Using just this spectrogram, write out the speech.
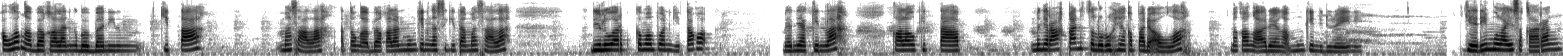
Allah nggak bakalan ngebebanin kita masalah atau nggak bakalan mungkin ngasih kita masalah di luar kemampuan kita kok. Dan yakinlah kalau kita menyerahkan seluruhnya kepada Allah, maka nggak ada yang nggak mungkin di dunia ini. Jadi mulai sekarang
